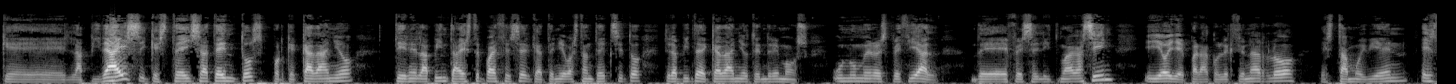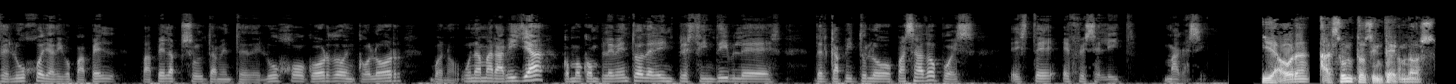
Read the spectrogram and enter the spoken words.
que la pidáis y que estéis atentos porque cada año tiene la pinta, este parece ser que ha tenido bastante éxito, tiene la pinta de que cada año tendremos un número especial de FS Magazine y oye, para coleccionarlo está muy bien, es de lujo, ya digo, papel papel absolutamente de lujo, gordo, en color, bueno, una maravilla como complemento del imprescindible del capítulo pasado, pues este FS Magazine. Y ahora, asuntos internos.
